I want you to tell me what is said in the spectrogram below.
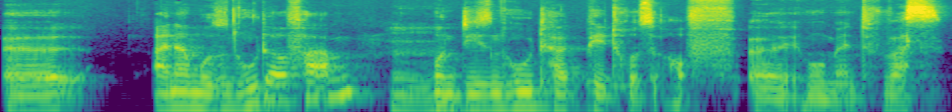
Äh, einer muss einen Hut aufhaben mhm. und diesen Hut hat Petrus auf äh, im Moment, was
